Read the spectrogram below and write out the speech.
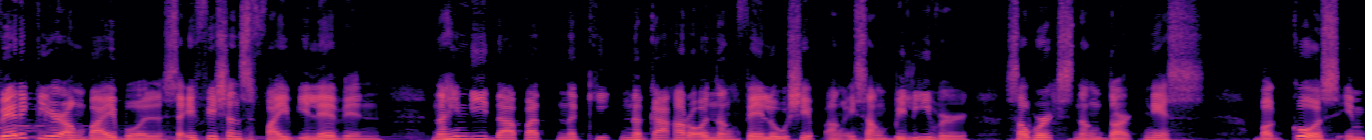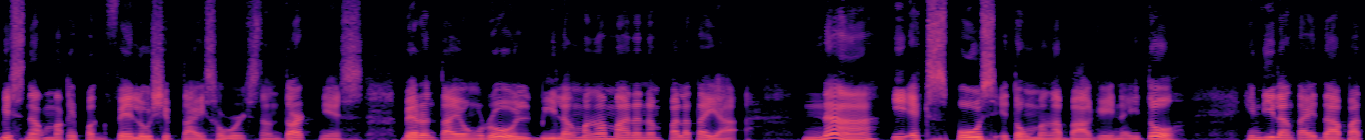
Very clear ang Bible sa Ephesians 5.11 na hindi dapat nagki- nagkakaroon ng fellowship ang isang believer sa works ng darkness. Bagkos, imbis na makipag-fellowship tayo sa works ng darkness, meron tayong role bilang mga mananampalataya na i-expose itong mga bagay na ito. Hindi lang tayo dapat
